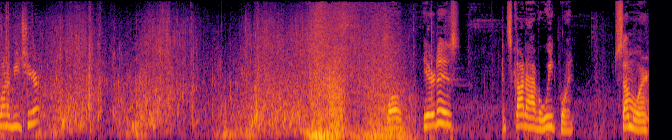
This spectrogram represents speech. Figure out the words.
Want a beach here? Well, here it is. It's gotta have a weak point. Somewhere.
